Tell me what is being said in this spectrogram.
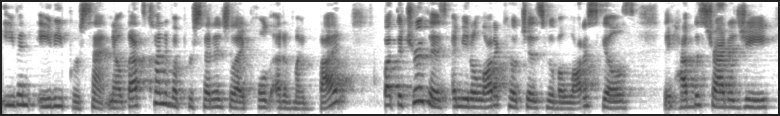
even 80%. Now, that's kind of a percentage that I pulled out of my butt. But the truth is, I meet a lot of coaches who have a lot of skills. They have the strategy,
